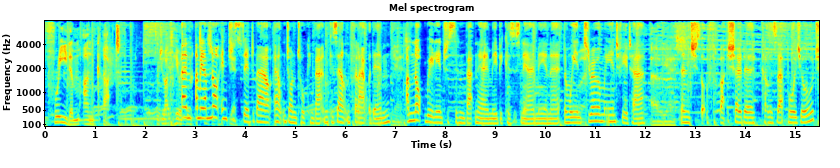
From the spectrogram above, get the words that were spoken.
Freedom Uncut. Would you like to hear? Um, I mean, I'm not interested about Elton John talking about him because Elton fell out with him. I'm not really interested in about Naomi because it's Naomi and uh, and we. Do you remember when we interviewed her? Oh yes. And she sort of like showed her colours about Boy George.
